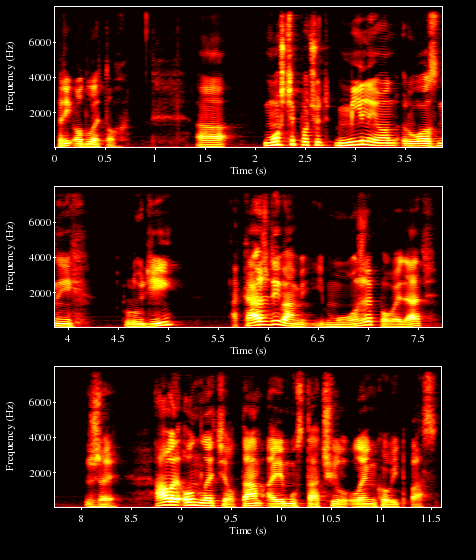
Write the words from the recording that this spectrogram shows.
pri odletoch. Môžete počuť milión rôznych ľudí a každý vám môže povedať, že ale on letel tam a jemu stačil len COVID pas.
